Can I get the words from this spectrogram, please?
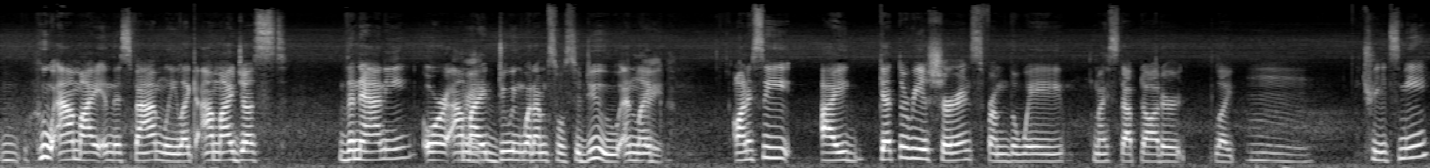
who am I in this family? Like, am I just the nanny or am right. I doing what I'm supposed to do? And like, right. honestly, I get the reassurance from the way my stepdaughter like mm. treats me.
